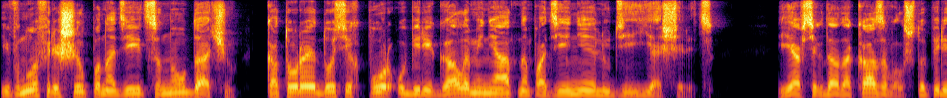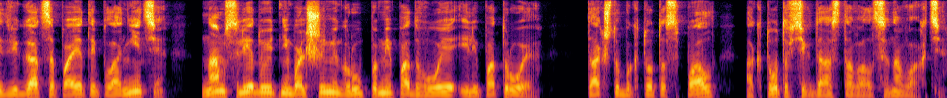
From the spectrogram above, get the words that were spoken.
и вновь решил понадеяться на удачу, которая до сих пор уберегала меня от нападения людей-ящериц. Я всегда доказывал, что передвигаться по этой планете нам следует небольшими группами по двое или по трое, так чтобы кто-то спал, а кто-то всегда оставался на вахте.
